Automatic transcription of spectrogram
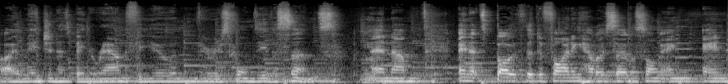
I imagine has been around for you in various forms ever since. And um, and it's both the defining Hello Sailor song and and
